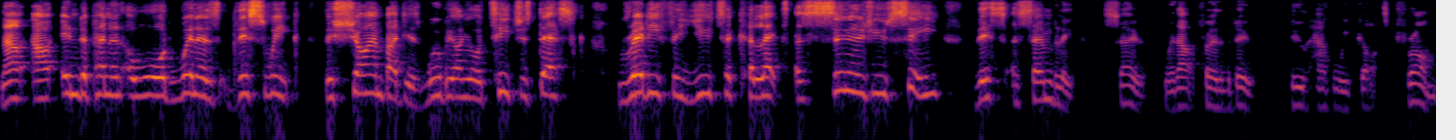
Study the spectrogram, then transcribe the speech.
Now, our independent award winners this week, the Shine Badges, will be on your teacher's desk, ready for you to collect as soon as you see this assembly. So, without further ado, who have we got from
